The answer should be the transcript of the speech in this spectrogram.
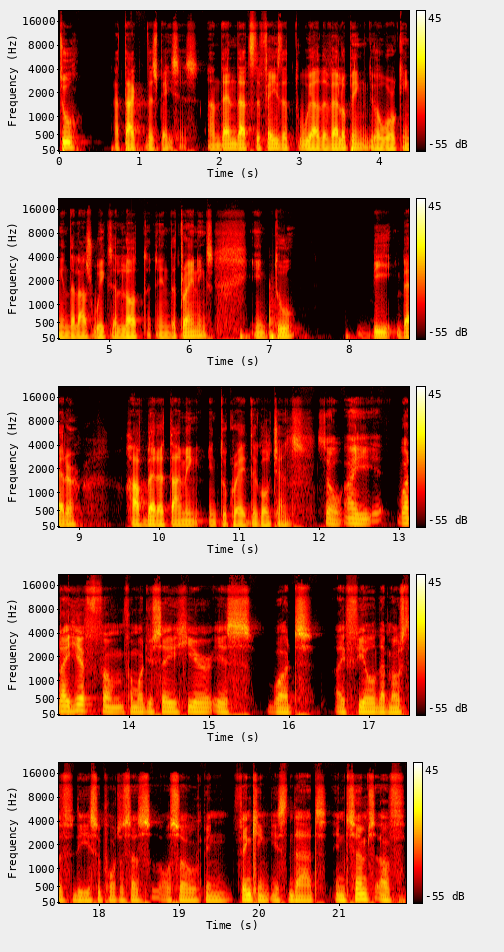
to attack the spaces. And then that's the phase that we are developing. We are working in the last weeks a lot in the trainings into be better, have better timing, and to create the goal chance. So I what I hear from from what you say here is what I feel that most of the supporters has also been thinking is that in terms of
